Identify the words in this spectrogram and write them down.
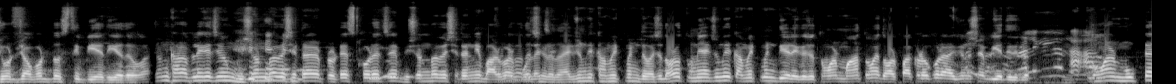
জোর জবরদস্তি বিয়ে দিয়ে দেওয়া। ভীষণ খারাপ লেগেছে এবং ভীষণ ভাবে সেটা প্রোটেস্ট করেছে ভীষণ ভাবে সেটা নিয়ে বারবার বলেছে। দাও একজনকে কমিটমেন্ট দেওয়া আছে। ধরো তুমি একজনকে কমিটমেন্ট দিয়ে রেখেছো তোমার মা তোমায় ধর পাকড়াও করে আরেকজনের সাথে বিয়ে দিয়ে দিল। তোমার মুখটা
